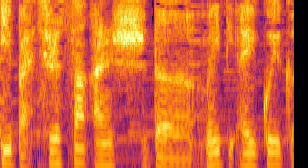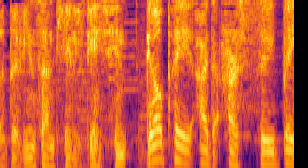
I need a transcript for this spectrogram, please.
一百七十三安时的 VDA 规格的磷酸铁锂电芯，标配二点二 C 倍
